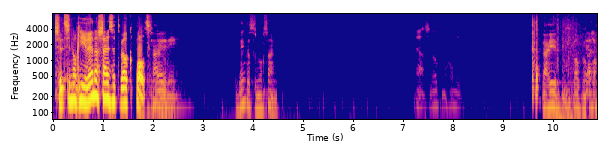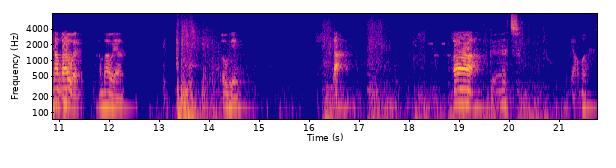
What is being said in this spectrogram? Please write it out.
Zitten ze nog hierin of zijn ze het wel kapot? Zijn Weet ik nog. niet. Ik denk dat ze er nog zijn. Ja, ze lopen nog onder je. Ja, hier. Lopen nog. Ja, ze gaan bouwen. Ze gaan bouwen, ja. Over hier. Ja. Ah, Kut. jammer.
